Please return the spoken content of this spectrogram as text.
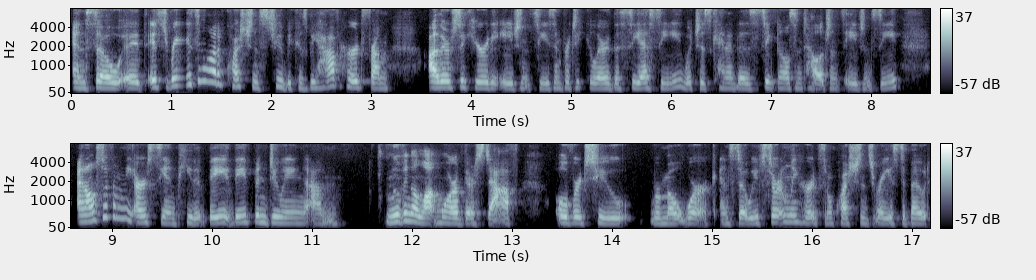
and so it, it's raising a lot of questions too because we have heard from other security agencies, in particular the CSE, which is Canada's Signals Intelligence Agency, and also from the RCMP that they they've been doing um, moving a lot more of their staff over to remote work. And so we've certainly heard some questions raised about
